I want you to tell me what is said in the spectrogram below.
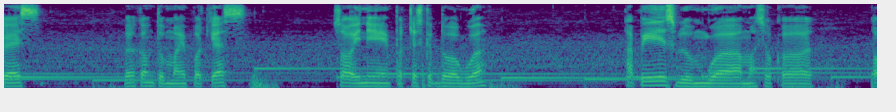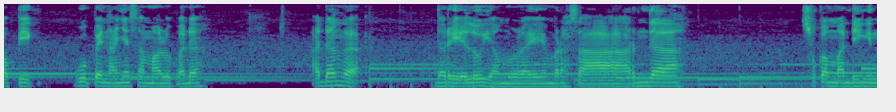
guys, welcome to my podcast. So ini podcast kedua gue. Tapi sebelum gue masuk ke topik, gue pengen nanya sama lu pada, ada nggak dari lu yang mulai merasa rendah, suka membandingin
